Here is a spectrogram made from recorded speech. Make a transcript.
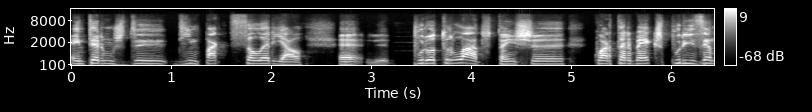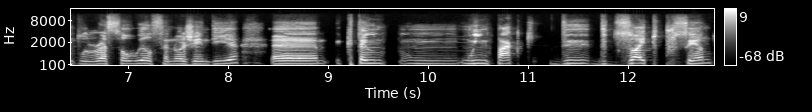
em termos de, de impacto salarial. Uh, por outro lado, tens uh, quarterbacks, por exemplo, Russell Wilson hoje em dia, uh, que tem um, um, impacto de, de, 18%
